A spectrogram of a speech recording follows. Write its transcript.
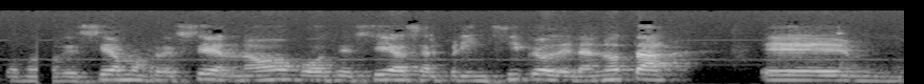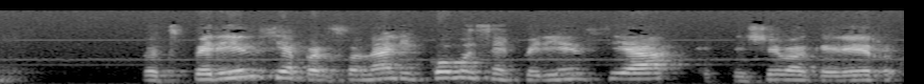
como decíamos recién, ¿no? Vos decías al principio de la nota, eh, tu experiencia personal y cómo esa experiencia te lleva a querer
